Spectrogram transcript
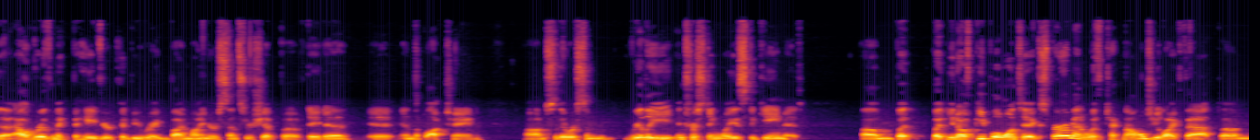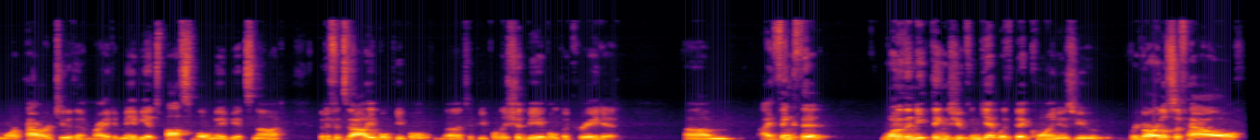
the algorithmic behavior could be rigged by miner censorship of data in the blockchain. Um, so there were some really interesting ways to game it. Um, but but you know, if people want to experiment with technology like that, um, more power to them, right? Maybe it's possible, maybe it's not. But if it's valuable people uh, to people, they should be able to create it. Um, I think that one of the neat things you can get with Bitcoin is you, regardless of how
